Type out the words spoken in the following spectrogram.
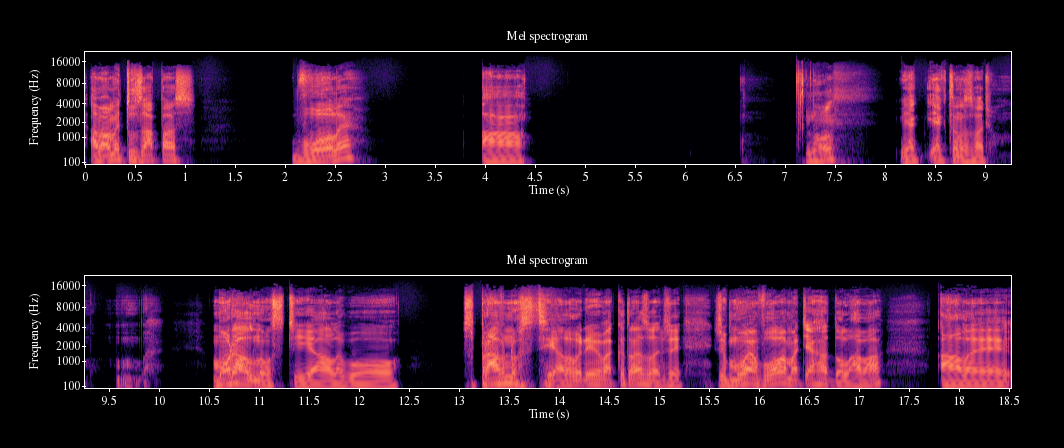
A máme tu zápas vôle a No, jak, jak to nazvať? Morálnosti alebo správnosti, alebo neviem, ako to nazvať, že, že moja vôľa ma ťaha doľava, ale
